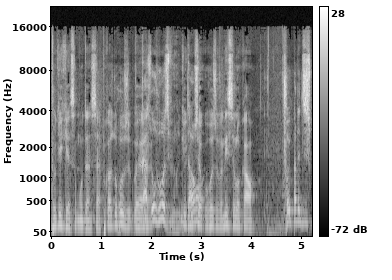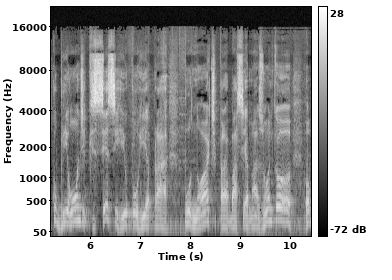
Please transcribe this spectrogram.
Por que, que essa mudança? Por causa do Roosevelt? Por causa do Roosevelt. O que então, aconteceu com o Roosevelt nesse local? Foi para descobrir onde que se esse rio corria para o norte, para a bacia amazônica ou, ou,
